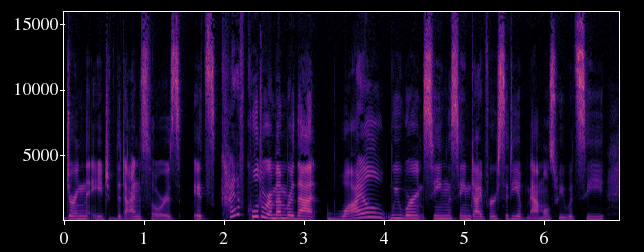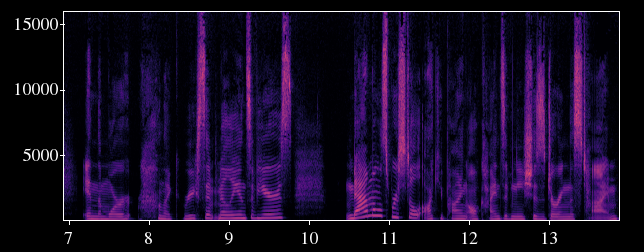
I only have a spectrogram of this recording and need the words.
during the age of the dinosaurs, it's kind of cool to remember that while we weren't seeing the same diversity of mammals we would see in the more like recent millions of years, mammals were still occupying all kinds of niches during this time.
